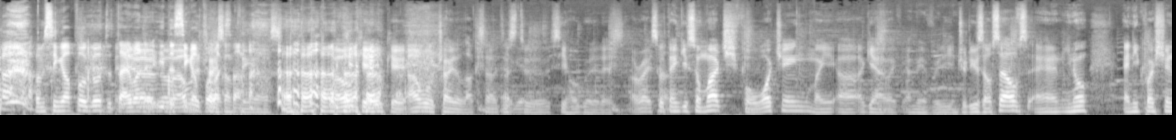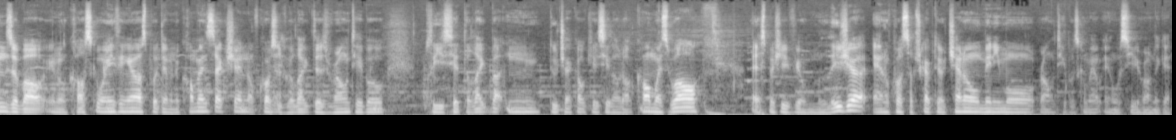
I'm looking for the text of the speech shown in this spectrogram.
God. From Singapore, go to Taiwan Yeah, and eat no, the I Singapore try laksa. something else. Okay, okay. I will try the laksa just to see how good it is. All right. So thank you so much for watching. My uh, again, I, I mean, we've really introduced ourselves, and you know, any questions about you know Costco or anything else, put them in the comment section. Of course, if you like this roundtable, please hit the like button. Do check out kclau.com as well, especially if you're in Malaysia, and of course, subscribe to our channel. Many more roundtables coming up, and we'll see you around again.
